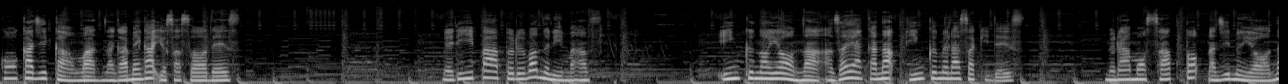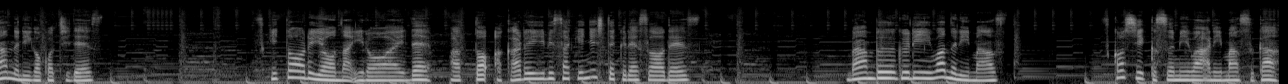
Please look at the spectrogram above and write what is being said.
効果時間は長めが良さそうです。ベリーパープルを塗ります。インクのような鮮やかなピンク紫です。ムラもさっと馴染むような塗り心地です。透き通るような色合いでパッと明るい指先にしてくれそうです。バンブーグリーンを塗ります。少しくすみはありますが、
